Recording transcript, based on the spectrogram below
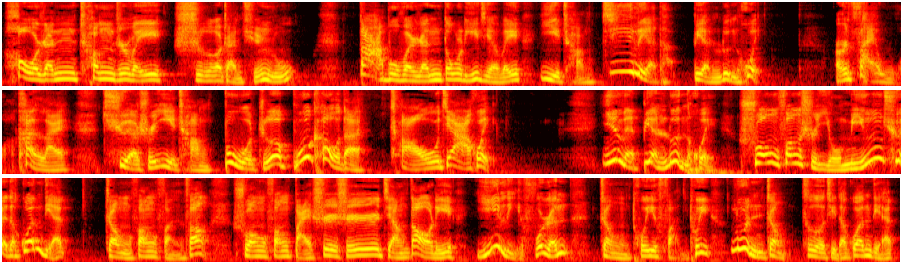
后人称之为舌战群儒，大部分人都理解为一场激烈的辩论会。而在我看来，却是一场不折不扣的吵架会。因为辩论会双方是有明确的观点，正方反方，双方摆事实、讲道理，以理服人，正推反推，论证自己的观点。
